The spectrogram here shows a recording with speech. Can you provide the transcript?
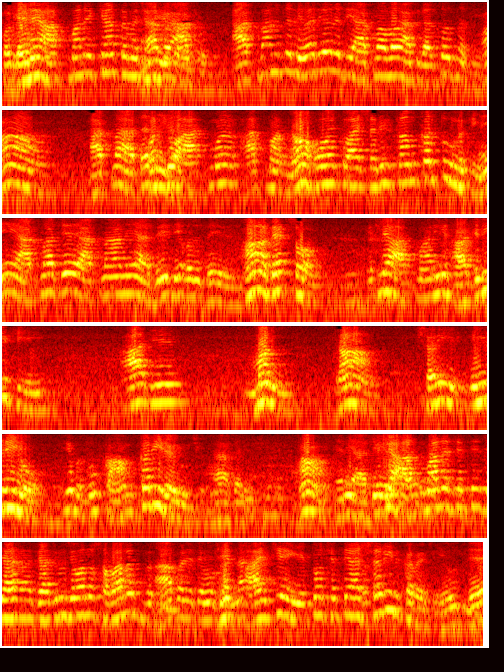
પણ એને આત્માને ક્યાં તમે આત્મા છો? તો લેવા દેવા નથી. આત્મામાં હાથ ઘાલતો જ નથી. હા. આત્મા. આત્મા આત્મા ન હોય તો આ શરીર કામ કરતું નથી. નહીં આત્મા છે. હાજરી હાજરીથી બધું થઈ રહ્યું હા ઓલ એટલે આત્માની હાજરીથી આ જે મન પ્રાણ શરીર ઇન્દ્રિયો એ બધું કામ કરી રહ્યું છે. આત્માને છે તે જાગૃત જવાનો સવાલ જ નથી. થાય છે એ તો છે તે આ શરીર કરે છે. એવું છે?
